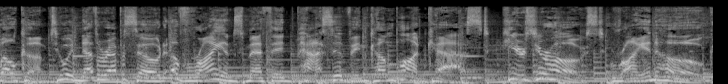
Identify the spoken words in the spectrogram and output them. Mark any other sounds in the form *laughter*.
Welcome to another episode of Ryan's Method Passive Income Podcast. Here's your host, Ryan Hogue.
